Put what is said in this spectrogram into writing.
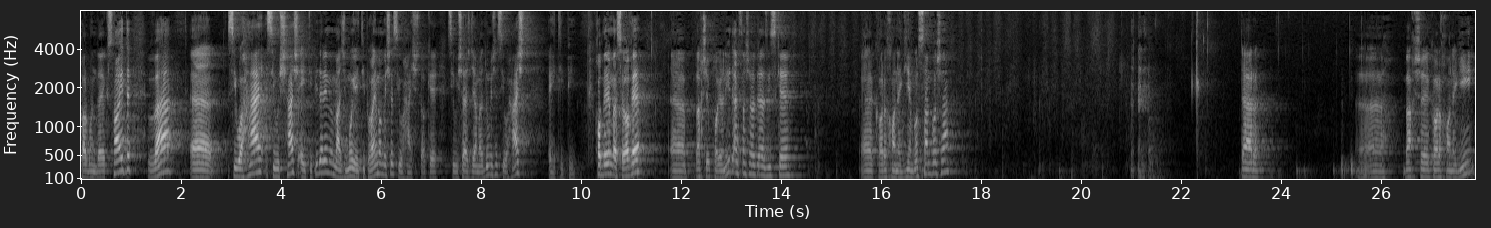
کربن دی اکساید و 36 ATP داریم. و مجموع ATP های ما میشه 38 تا که 36 جمع دو میشه 38 ATP خب بریم به سراغ بخش پایانی درستان شاید عزیز که کار خانگی امروز باشه. در بخش کار خانگی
